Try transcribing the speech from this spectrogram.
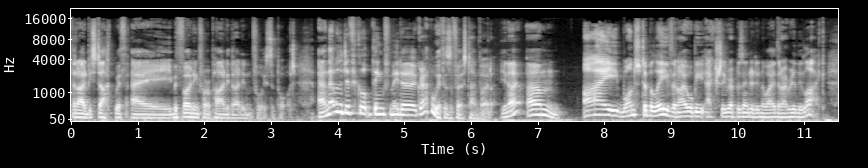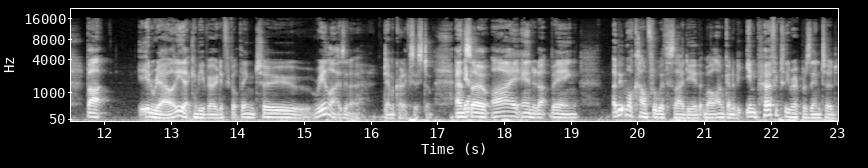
that I'd be stuck with a with voting for a party that I didn't fully support. And that was a difficult thing for me to grapple with as a first time voter, you know? Um, I want to believe that I will be actually represented in a way that I really like. But in reality, that can be a very difficult thing to realize in a democratic system. And yep. so I ended up being a bit more comfortable with this idea that, well, I'm going to be imperfectly represented.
